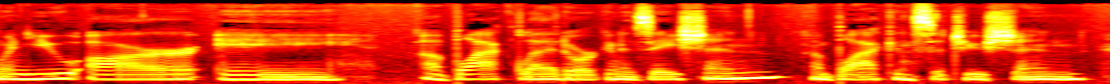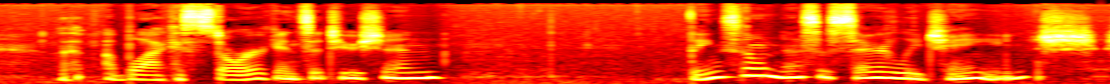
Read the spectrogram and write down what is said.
when you are a a black led organization, a black institution, a black historic institution, things don't necessarily change.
